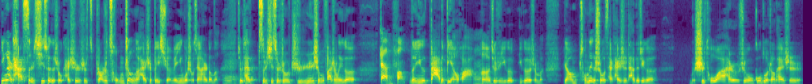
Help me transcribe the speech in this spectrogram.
应该是他四十七岁的时候开始是不知道是从政啊，还是被选为英国首相还是等等，嗯。就是他四十七岁的时候，只人生发生了一个绽放，那一个大的变化啊、嗯。呃就是一个一个什么，然后从那个时候才开始他的这个仕途啊，还是这种工作状态是，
